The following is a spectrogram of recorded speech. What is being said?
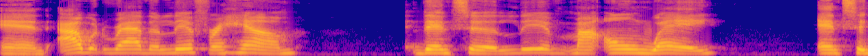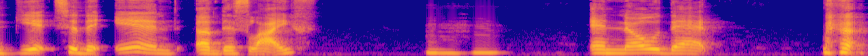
And I would rather live for him than to live my own way and to get to the end of this life mm-hmm. and know that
